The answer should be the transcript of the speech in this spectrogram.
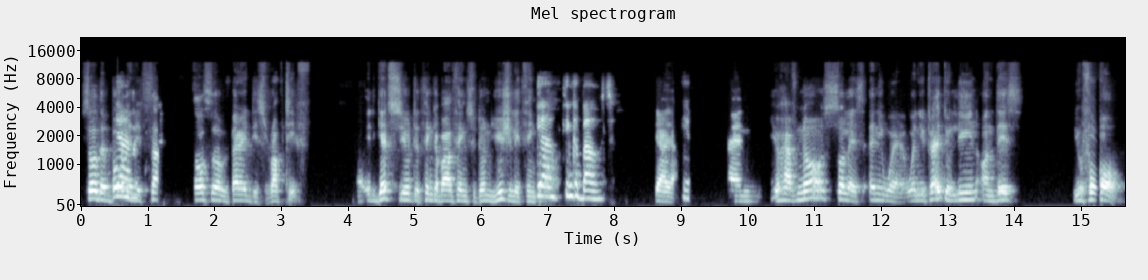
So the book Yeah. in itself is also very disruptive. It gets you to think about things you don't usually think yeah. about. Think about, Yeah, yeah. Yeah. And you have no solace anywhere. When you try to lean on this, you fall.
